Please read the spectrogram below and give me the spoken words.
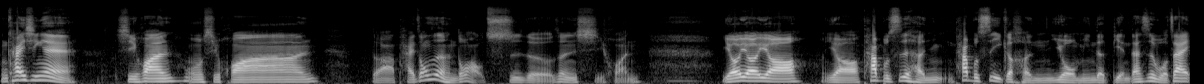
很开心哎，喜欢，我喜欢，对吧？台中真的很多好吃的，我真的很喜欢。有有有有，它不是很，它不是一个很有名的店，但是我在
